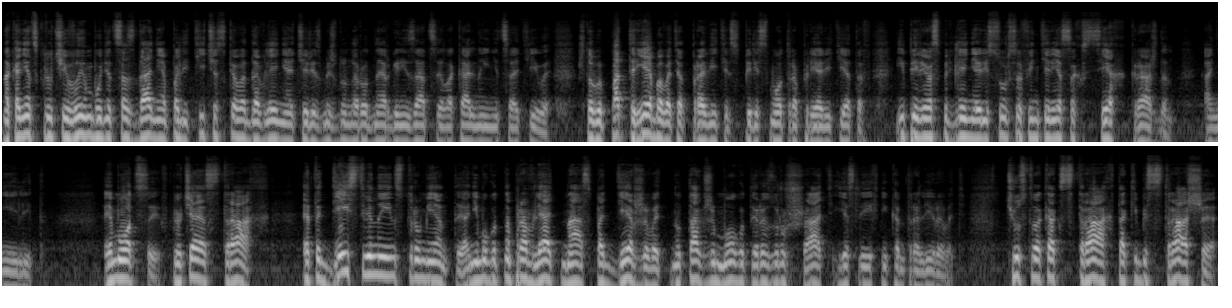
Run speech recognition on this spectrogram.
Наконец, ключевым будет создание политического давления через международные организации и локальные инициативы, чтобы потребовать от правительств пересмотра приоритетов и перераспределения ресурсов в интересах всех граждан, а не элит. Эмоции, включая страх, это действенные инструменты. Они могут направлять нас, поддерживать, но также могут и разрушать, если их не контролировать. Чувства как страх, так и бесстрашие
